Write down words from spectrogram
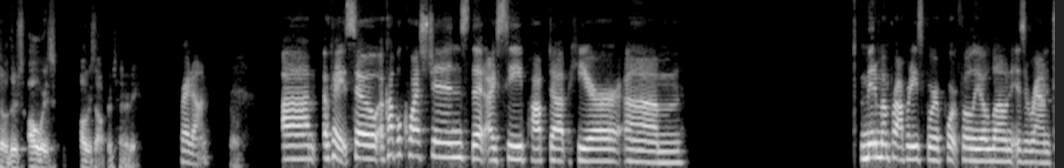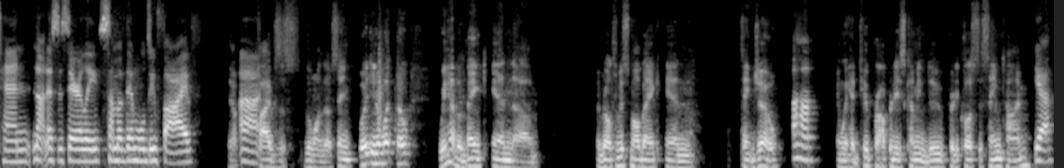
So there's always always opportunity. Right on. So. Um, okay, so a couple questions that I see popped up here. Um, minimum properties for a portfolio loan is around 10. Not necessarily. Some of them will do five. Yeah, Uh, five's is the one that I've seen. Well, you know what though? We have a bank in um, a relatively small bank in St. Joe, Uh huh. and we had two properties coming due pretty close to the same time, Yeah.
